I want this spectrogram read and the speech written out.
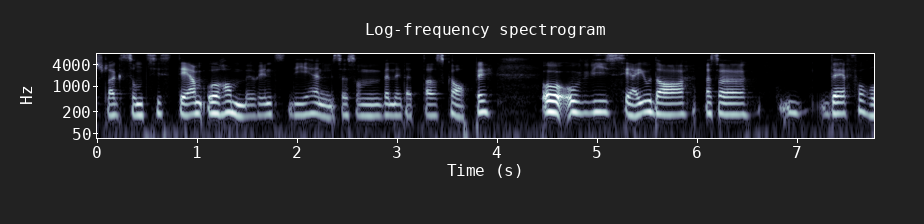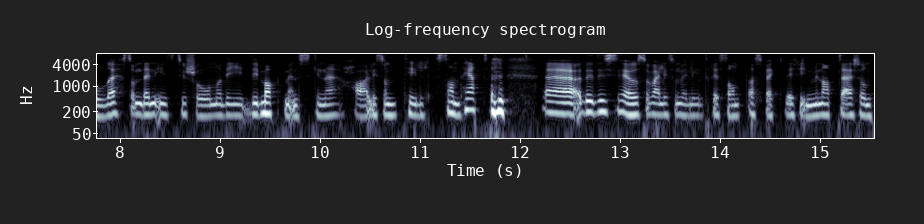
slags sånn system og rammer rundt de hendelser som Benedetta skaper. Og, og vi ser jo da altså det forholdet som den institusjonen og de, de maktmenneskene har liksom til sannhet. uh, det, det ser også være liksom veldig interessant aspekt ved filmen. At det er, sånn,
